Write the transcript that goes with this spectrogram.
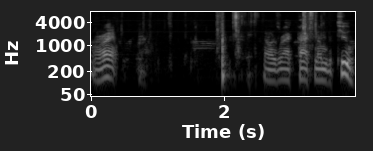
All right. That was rack pack number two.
